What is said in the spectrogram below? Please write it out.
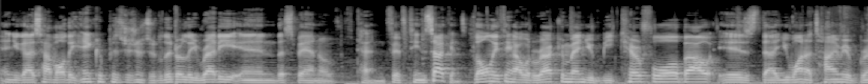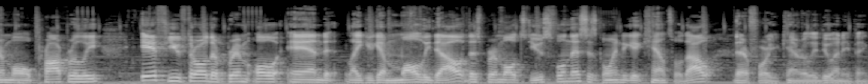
and you guys have all the anchor positions are literally ready in the span of 10 15 seconds. The only thing i would recommend you be careful about is that you want to time your brim ult properly if you throw the brim ult and like you get mollied out this brim ult's usefulness is going to get canceled out. Therefore you can't really do anything.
